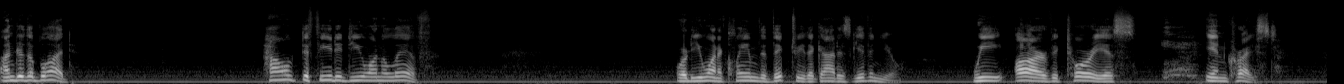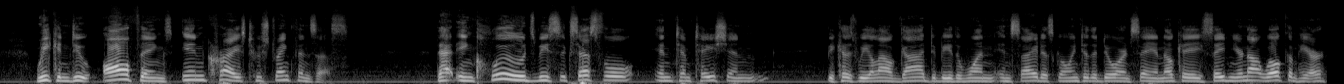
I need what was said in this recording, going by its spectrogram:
under the blood. How defeated do you want to live? Or do you want to claim the victory that God has given you? We are victorious in Christ. We can do all things in Christ who strengthens us. That includes be successful in temptation because we allow God to be the one inside us going to the door and saying, Okay, Satan, you're not welcome here.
